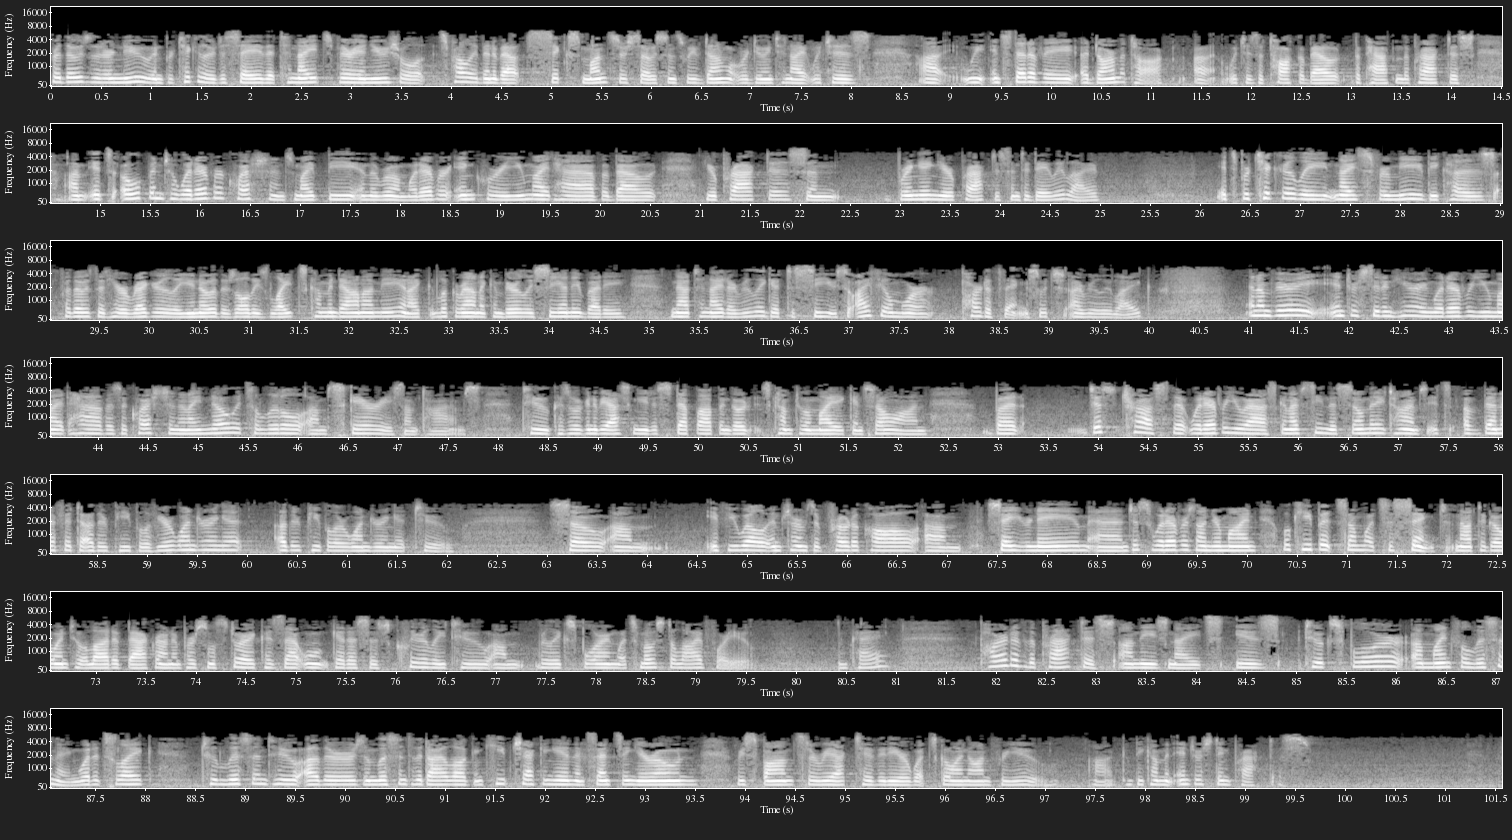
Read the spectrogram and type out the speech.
for those that are new in particular to say that tonight's very unusual. It's probably been about six months or so since we've done what we're doing tonight, which is uh, we instead of a, a Dharma talk, uh, which is a talk about the path and the practice, um, it's open to whatever questions might be in the room, whatever inquiry you might have about your practice and bringing your practice into daily life. It's particularly nice for me because for those that hear regularly, you know there's all these lights coming down on me, and I look around, I can barely see anybody. Now tonight, I really get to see you, so I feel more part of things, which I really like. And I'm very interested in hearing whatever you might have as a question. And I know it's a little um, scary sometimes, too, because we're going to be asking you to step up and go come to a mic and so on. But just trust that whatever you ask, and I've seen this so many times, it's of benefit to other people. If you're wondering it, other people are wondering it too. So um, if you will, in terms of protocol, um, say your name and just whatever's on your mind. We'll keep it somewhat succinct, not to go into a lot of background and personal story, because that won't get us as clearly to um, really exploring what's most alive for you. Okay? Part of the practice on these nights is to explore uh, mindful listening, what it's like to listen to others and listen to the dialogue and keep checking in and sensing your own response or reactivity or what's going on for you. Uh, can become an interesting practice.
